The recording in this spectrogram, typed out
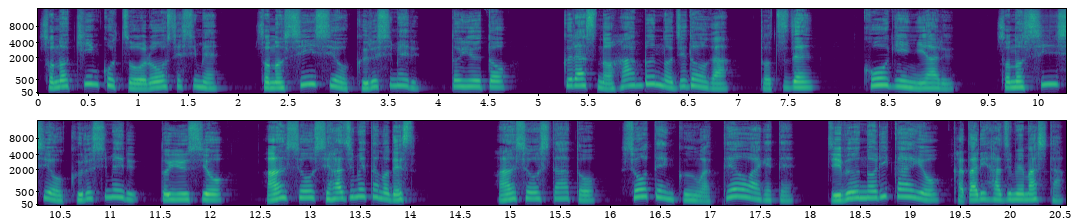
その筋骨を牢せしめ、その心死を苦しめると言うと、クラスの半分の児童が突然、講義にある、その心死を苦しめるという詩を暗唱し始めたのです。暗唱した後、焦点くんは手を挙げて自分の理解を語り始めました。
